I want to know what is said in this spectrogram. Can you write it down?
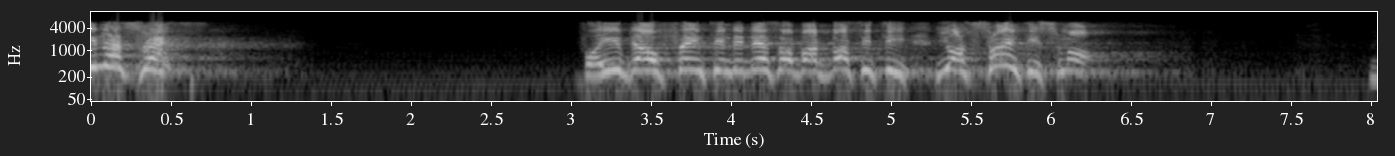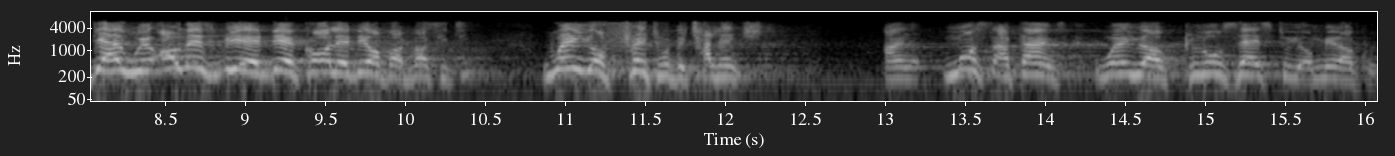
inner strength. For if thou faint in the days of adversity, your strength is small. There will always be a day called a day of adversity when your faith will be challenged. And most of the times, when you are closest to your miracle,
